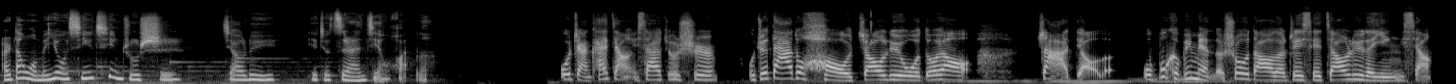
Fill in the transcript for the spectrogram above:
而当我们用心庆祝时，焦虑也就自然减缓了。我展开讲一下，就是我觉得大家都好焦虑，我都要炸掉了。我不可避免的受到了这些焦虑的影响。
